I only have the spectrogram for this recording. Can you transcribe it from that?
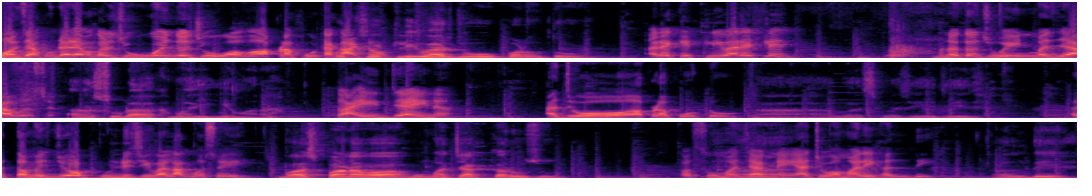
મજાક ઉડાડ્યા વગર જોવું હોય તો જોવો હવે આપણા ફોટા કાઢો. કેટલી વાર જોવું પણ તો. અરે કેટલી વાર એટલે મને તો જોઈને મજા આવે છે. આ સુડા આંખમાં આવી ગયા મારા. તો આવી જ જાય ને. આ જો આપણા ફોટો. હા બસ બસ એ જ એ જ. તમે જો ભૂંડ જેવા લાગો છો એ. બસ પણ હવે હું મજાક કરું છું. કશું મજાક નહીં આ જોવા મારી હલ્દી. હલ્દી.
